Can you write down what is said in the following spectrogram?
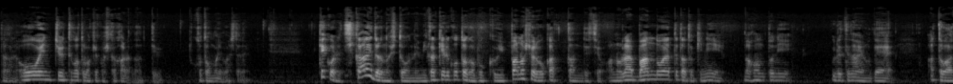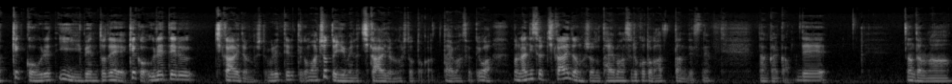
だから、応援中って言葉結構引っかかるなっていうこと思いましたね。結構ね地下アイドルの人をね見かけることが僕一般の人より多かったんですよ。あのバンドをやってた時に本当に売れてないのであとは結構売れいいイベントで結構売れてる地下アイドルの人売れてるっていうか、まあ、ちょっと有名な地下アイドルの人とか対バンする。っていうのは、まあ、何せ地下アイドルの人と対バンすることがあったんですね。何回か。でなんだろうな。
